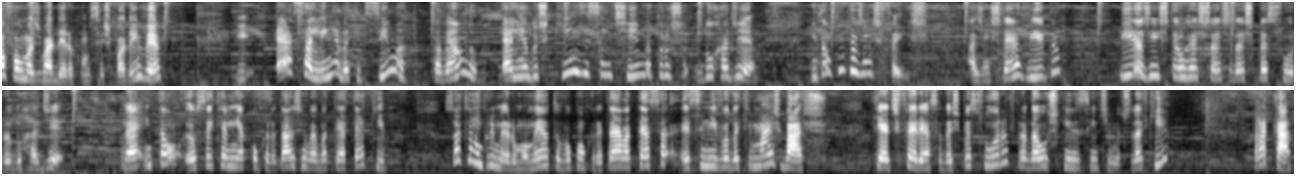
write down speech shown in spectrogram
a forma de madeira, como vocês podem ver. E essa linha daqui de cima, tá vendo? É a linha dos 15 centímetros do radier. Então, o que, que a gente fez? A gente tem a viga e a gente tem o restante da espessura do radier. Né? Então, eu sei que a minha concretagem vai bater até aqui. Só que no primeiro momento eu vou concretar ela até essa, esse nível daqui mais baixo, que é a diferença da espessura para dar os 15 centímetros daqui para cá.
